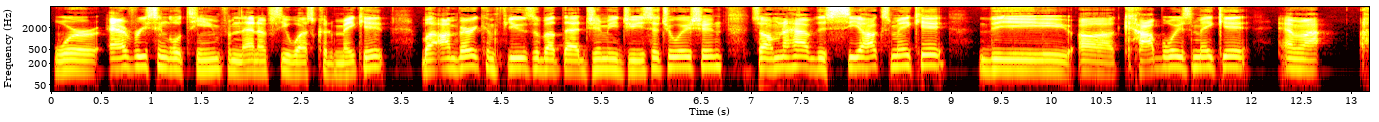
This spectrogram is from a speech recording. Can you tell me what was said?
where every single team from the NFC West could make it. But I'm very confused about that Jimmy G situation. So I'm going to have the Seahawks make it, the uh, Cowboys make it, and my.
